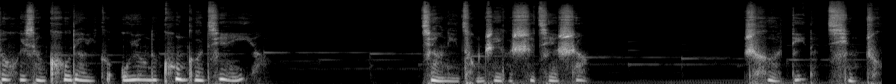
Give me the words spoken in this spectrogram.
都会像抠掉一个无用的空格键一样，将你从这个世界上彻底的清除。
